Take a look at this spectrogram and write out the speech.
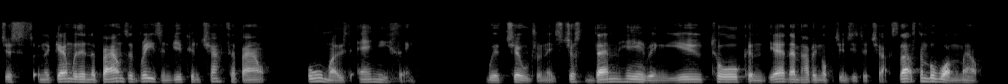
just and again within the bounds of reason, you can chat about almost anything with children. It's just them hearing you talk and yeah, them having opportunity to chat. So that's number one, mouth.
